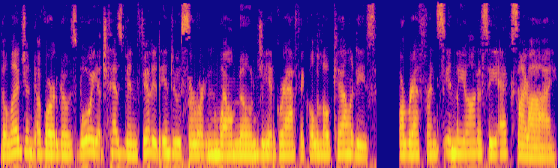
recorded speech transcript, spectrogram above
the legend of Argo's voyage has been fitted into certain well-known geographical localities. A reference in the Odyssey XII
